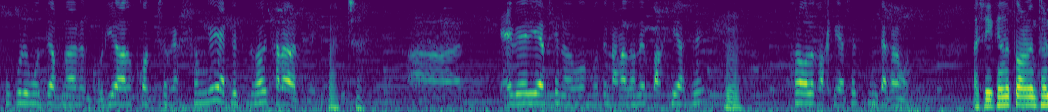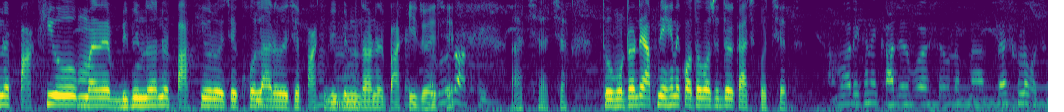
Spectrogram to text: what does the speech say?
পুকুরের মধ্যে আপনার ঘড়িয়াল কচ্ছপ একসঙ্গে একত্রিতভাবে ছাড়া আছে। আচ্ছা। আর আছে না, ওর মধ্যে নানা ধরনের পাখি আছে। হুম। ভালো ভালো পাখি আছে দেখার মতো। আচ্ছা এখানে তো অনেক ধরনের পাখিও মানে বিভিন্ন ধরনের পাখিও রয়েছে খোলা রয়েছে পাখি বিভিন্ন ধরনের পাখি রয়েছে। আচ্ছা আচ্ছা। তো মোটামুটি আপনি এখানে কত বছর ধরে কাজ করছেন? আমার এখানে কাজের বয়স হলো আপনার প্রায় ষোলো বছর।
